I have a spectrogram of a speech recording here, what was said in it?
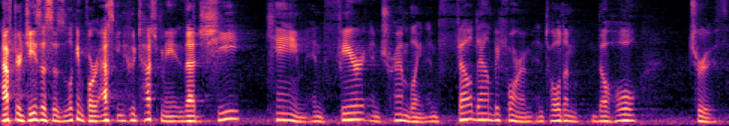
after Jesus is looking for her, asking, Who touched me? that she came in fear and trembling and fell down before him and told him the whole truth.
